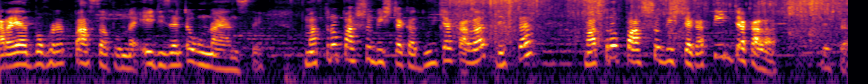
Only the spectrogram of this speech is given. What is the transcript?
আড়াই হাত বহরের পাঁচ হাত উন্না। এই ডিজাইনটা উন্নায় আনছে। মাত্র পাঁচশো বিশ টাকা। দুইটা কালার ড্রেসটা মাত্র পাঁচশো বিশ টাকা তিনটা কালার ড্রেসটা।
